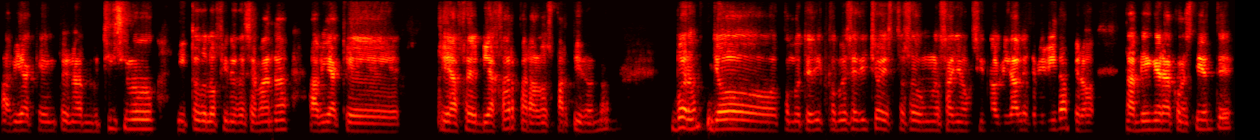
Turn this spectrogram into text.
había que entrenar muchísimo y todos los fines de semana había que, que hacer viajar para los partidos. ¿no? Bueno, yo, como, te, como os he dicho, estos son unos años inolvidables de mi vida, pero también era consciente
